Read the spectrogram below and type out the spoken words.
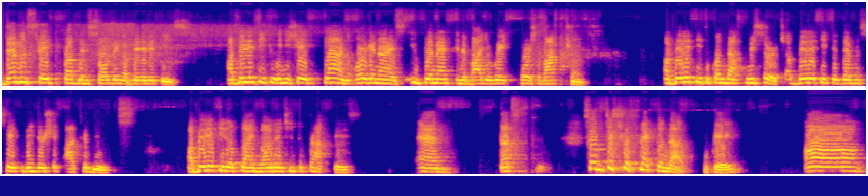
demonstrate problem solving abilities, ability to initiate, plan, organize, implement, and evaluate course of action, ability to conduct research, ability to demonstrate leadership attributes, ability to apply knowledge into practice. And that's, so just reflect on that, okay? Uh,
